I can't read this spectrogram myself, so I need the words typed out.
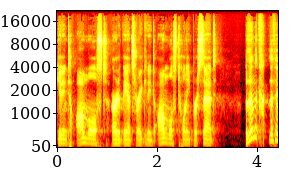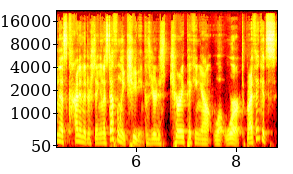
getting to almost or advance rate, getting to almost 20%. But then the, the thing that's kind of interesting, and it's definitely cheating because you're just cherry picking out what worked. But I think it's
